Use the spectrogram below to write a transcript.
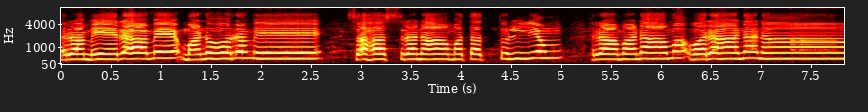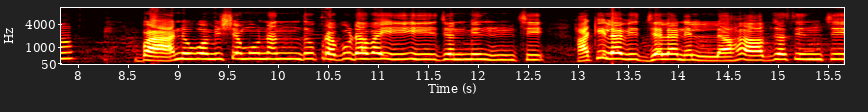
రమే రామే మనోరమే సహస్రనామ తత్తుల్యం రామనామ వరాణనా భానువంశమునందు ప్రభుడవై జన్మించి అఖిల విద్యల నెల్లహాబ్జసించి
